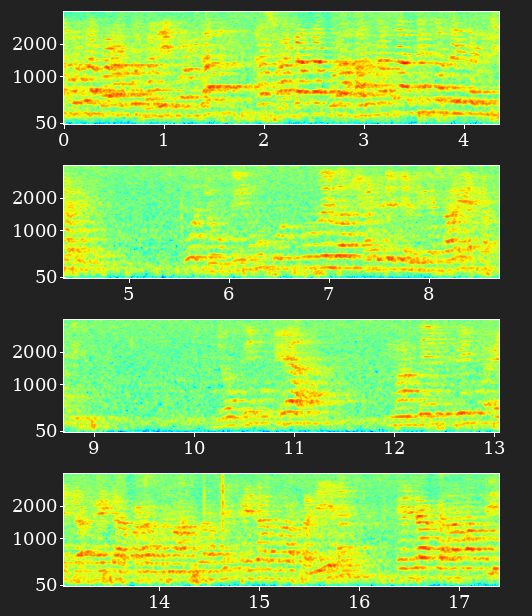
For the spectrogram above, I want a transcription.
ਉਹਦਾ ਬੜਾ ਕੋਈ ਭਲੀ ਪੜਦਾ ਆ ਸਾਡਾ ਤਾਂ ਬੁਰਾ ਹਾਲ ਕਰਦਾ ਅਸੀਂ ਤਾਂ ਤੇ ਤੈਨੂੰ ਛੱਡ ਕੇ ਉਹ ਜੋਗੀ ਨੂੰ ਪੁੱਤ ਦੇ ਵੱਲ ਛੱਡ ਕੇ ਚਲੇ ਗਏ ਸਾਰੀਆਂ ਸ਼ਕਤੀ। ਜੋਗੀ ਉੱਠਿਆ। ਮਨ ਦੇ ਵਿੱਚ ਵੀ ਕੋਈ ਐਡਾ ਐਡਾ ਬੜਾ ਗੁਰਮਾਨ ਦਾ ਸਿਰ ਐਡਾ ਬੜਾ ਭਲੀ ਹੈ, ਐਡਾ ਕਰਾਮਾਤੀ।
